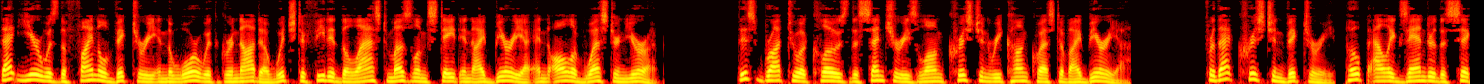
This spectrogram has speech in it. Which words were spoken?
That year was the final victory in the war with Granada which defeated the last Muslim state in Iberia and all of Western Europe. This brought to a close the centuries-long Christian reconquest of Iberia. For that Christian victory, Pope Alexander VI,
